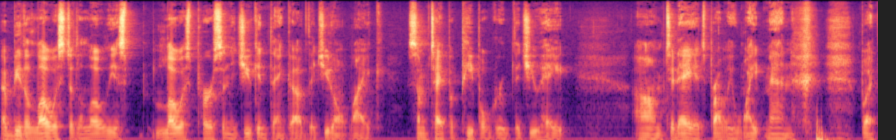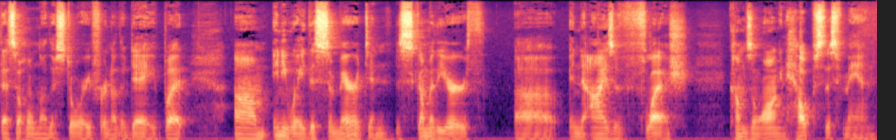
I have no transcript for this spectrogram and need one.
that would be the lowest of the lowliest lowest person that you can think of that you don't like. some type of people group that you hate. Um, today it's probably white men, but that's a whole nother story for another day. But um, anyway, this Samaritan, the scum of the earth, uh, in the eyes of flesh, comes along and helps this man.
